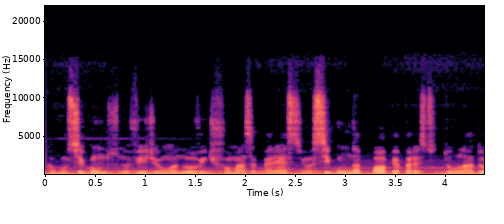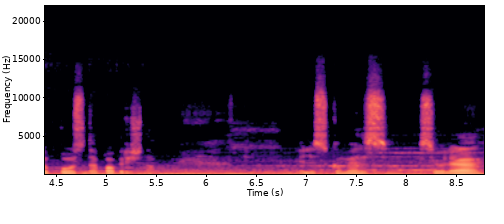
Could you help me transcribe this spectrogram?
Alguns segundos no vídeo, uma nuvem de fumaça aparece e uma segunda Pop aparece do lado oposto da Pop original. Eles começam a se olhar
